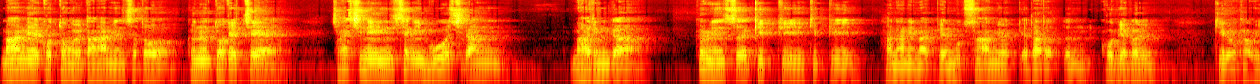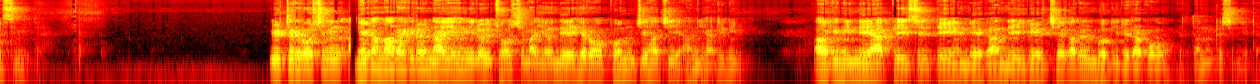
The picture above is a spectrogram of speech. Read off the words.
마음의 고통을 당하면서도 그는 도대체 자신의 인생이 무엇이란 말인가 그러면서 깊이 깊이 하나님 앞에 묵상하며 깨달았던 고백을 기록하고 있습니다. 1절에 보시면 내가 말하기를 나의 행위를 조심하여 내 해로 범죄하지 아니하리니 악인이 내 앞에 있을 때에 내가 내 입에 재갈을 먹이리라고 했다는 것입니다.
